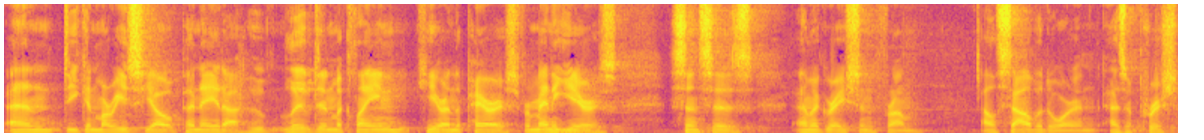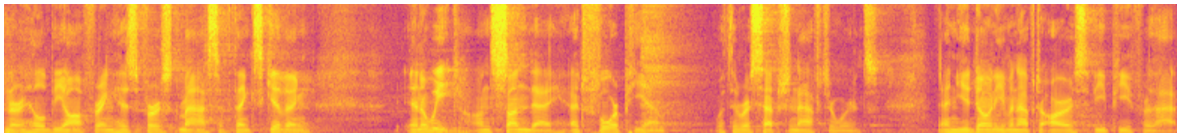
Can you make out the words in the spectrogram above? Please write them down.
and Deacon Mauricio Pineda, who lived in McLean here in the parish for many years since his emigration from El Salvador. And as a parishioner, he'll be offering his first Mass of Thanksgiving in a week on Sunday at 4 p.m. with a reception afterwards and you don't even have to RSVP for that.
